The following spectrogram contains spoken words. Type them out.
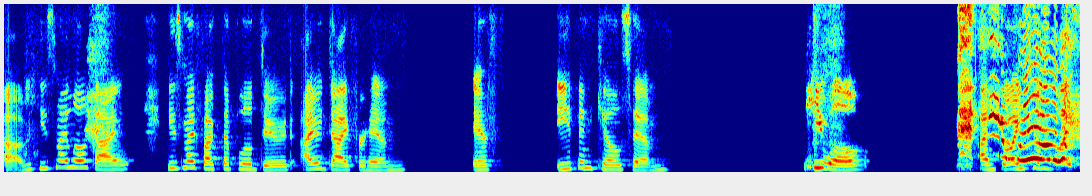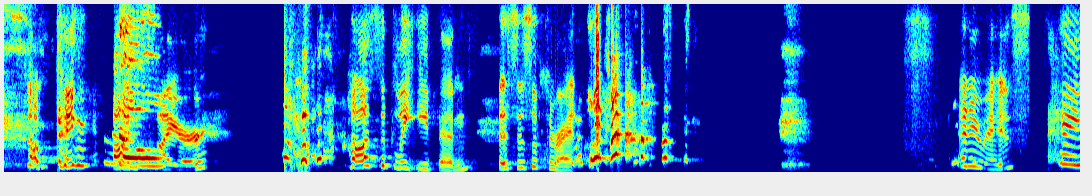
Um, he's my little guy. He's my fucked up little dude. I would die for him. If Ethan kills him, He will. I'm going will! to light something No. on fire. Possibly Ethan. This is a threat. Anyways, hey,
